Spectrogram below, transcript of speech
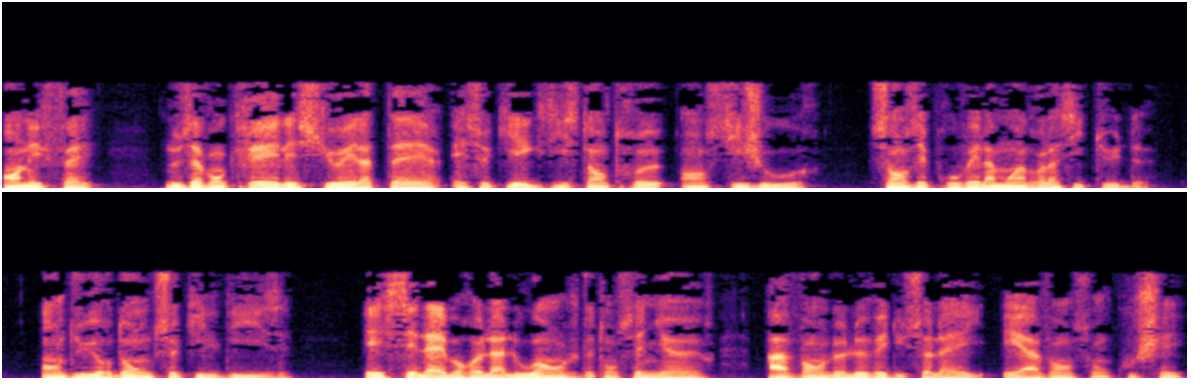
En effet, nous avons créé les cieux et la terre et ce qui existe entre eux en six jours, sans éprouver la moindre lassitude. Endure donc ce qu'ils disent, et célèbre la louange de ton Seigneur avant le lever du soleil et avant son coucher,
